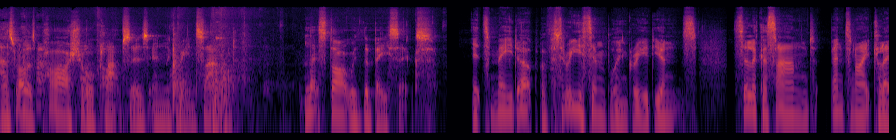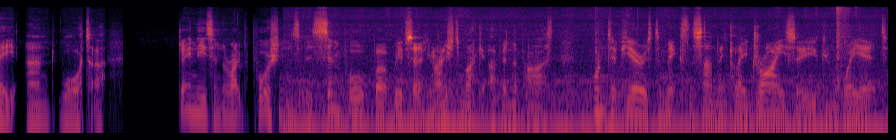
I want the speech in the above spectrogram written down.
as well as partial collapses in the green sand. Let's start with the basics. It's made up of three simple ingredients silica sand, bentonite clay, and water. Getting these in the right proportions is simple, but we've certainly managed to muck it up in the past. One tip here is to mix the sand and clay dry so you can weigh it,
